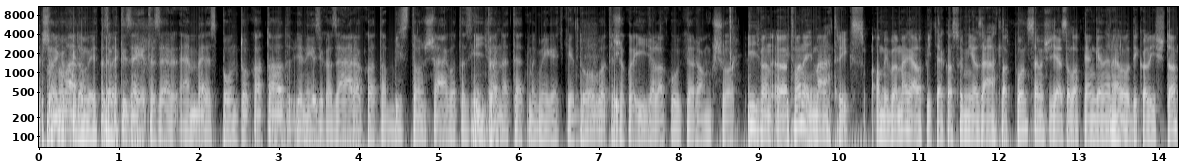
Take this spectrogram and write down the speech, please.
És a meg a nomádok, ezek a kilométerek. 17 ezer ember, ez pontokat ad, ugye nézik az árakat, a biztonságot, az Így van. internetet, meg még egy-két dolgot, és akkor így alakul ki a rangsor. Így van, itt van egy mátrix, amiből megállapítják azt, hogy mi az átlag pontszám, és ugye ez alapján generálódik a lista.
